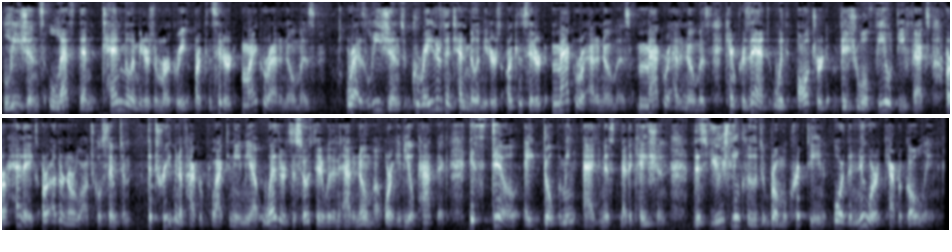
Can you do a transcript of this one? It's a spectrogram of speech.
Lesions less than 10 millimeters of mercury are considered microadenomas, whereas lesions greater than 10 millimeters are considered macroadenomas. Macroadenomas can present with altered visual field defects or headaches or other neurological symptoms. The treatment of hyperprolactinemia, whether it's associated with an adenoma or idiopathic, is still a dopamine agonist medication. This usually includes bromocriptine or the newer cabergoline.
